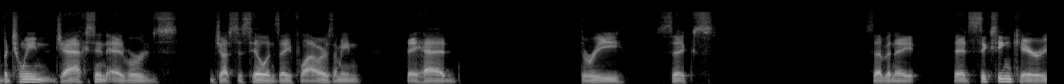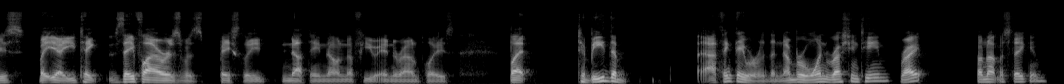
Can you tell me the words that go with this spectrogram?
between Jackson, Edwards, Justice Hill, and Zay Flowers, I mean, they had three, six, seven, eight. They had 16 carries. But yeah, you take Zay Flowers was basically nothing on a few end around plays. But to be the, I think they were the number one rushing team, right? If I'm not mistaken.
